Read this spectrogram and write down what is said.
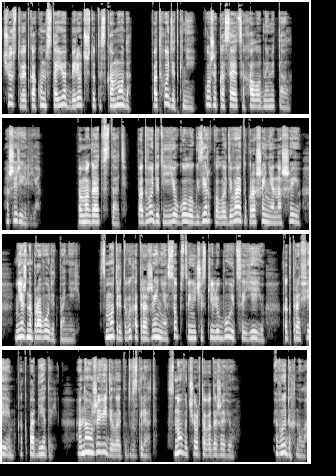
Чувствует, как он встает, берет что-то с комода, подходит к ней, кожа касается холодный металл. Ожерелье. Помогает встать. Подводит ее голову к зеркалу, одевает украшения на шею, нежно проводит по ней. Смотрит в их отражение, собственнически любуется ею, как трофеем, как победой. Она уже видела этот взгляд. Снова чёртово дежавю. Выдохнула.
